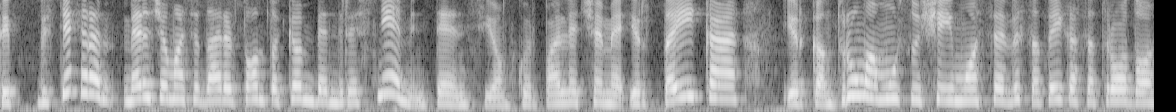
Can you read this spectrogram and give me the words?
Taip vis tiek yra melžiamasi dar dar ir tom tokiom bendresnėm intencijom, kur paliečiame ir taiką, ir kantrumą mūsų šeimuose, visą tai, kas atrodo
